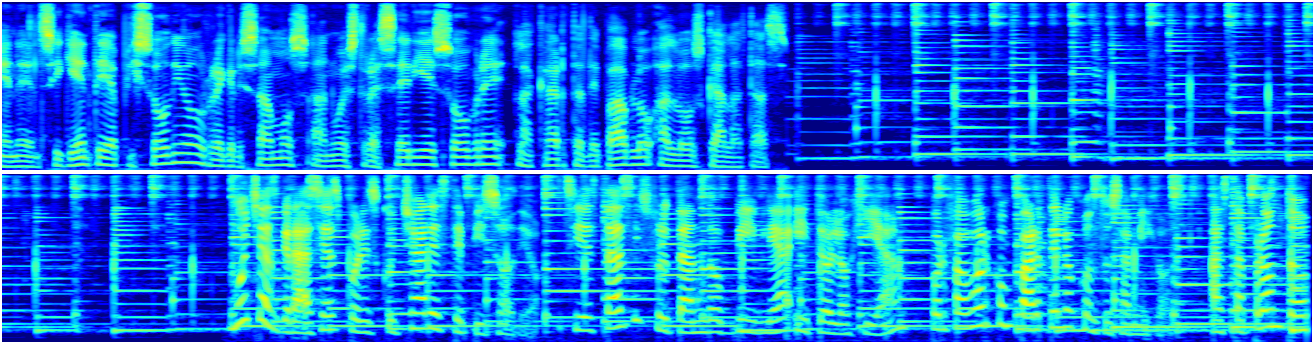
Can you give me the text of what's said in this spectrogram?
En el siguiente episodio regresamos a nuestra serie sobre la carta de Pablo a los Gálatas. Muchas gracias por escuchar este episodio. Si estás disfrutando Biblia y teología, por favor compártelo con tus amigos. Hasta pronto.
